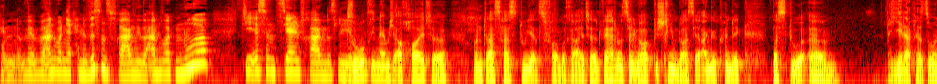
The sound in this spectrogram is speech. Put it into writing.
wir beantworten ja keine Wissensfragen, wir beantworten nur die essentiellen Fragen des Lebens. So wie nämlich auch heute. Und das hast du jetzt vorbereitet. Wer hat uns denn überhaupt geschrieben? Du hast ja angekündigt, dass du ähm, jeder Person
